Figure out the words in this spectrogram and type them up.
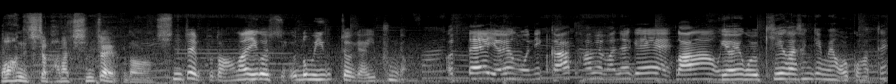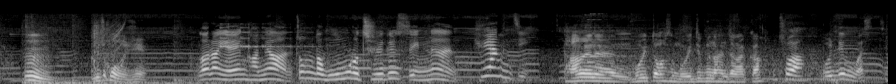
와 근데 진짜 바다 진짜 예쁘다 진짜 예쁘다. 난 이거 지- 너무 이국적이야, 이 풍경. 어때? 여행 오니까 다음에 만약에 나랑 여행 올 기회가 생기면 올 것 같아? 응 무조건 오지 너랑 여행 가면 좀 더 몸으로 즐길 수 있는 휴양지. 다음에는 모히또 가서 몰디브나 한잔 할까? 좋아. 몰디브 맛있지?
